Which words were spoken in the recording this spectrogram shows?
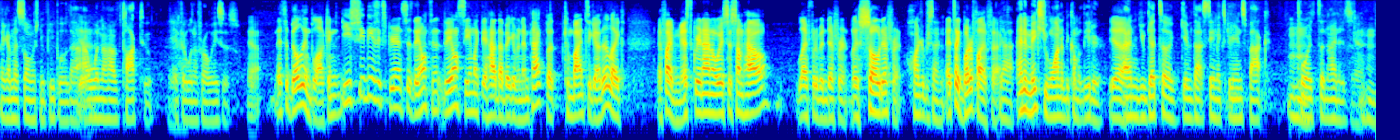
Like I met so much new people that Yeah. I would not have talked to if it wasn't for Oasis. Yeah, it's a building block, and you see these experiences. They don't th- they don't seem like they have that big of an impact, but combined together, like if I missed grade nine Oasis somehow, life would have been different. Like so different. Hundred percent. It's like butterfly effect. Yeah, and it makes you want to become a leader. Yeah. And you get to give that same experience back Mhm. towards the Niners. Yeah. Mhm. And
